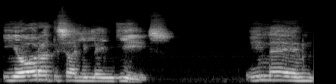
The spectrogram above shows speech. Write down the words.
η ώρα της αλληλεγγύης. Είναι,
